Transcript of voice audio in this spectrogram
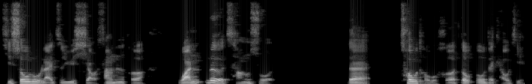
其收入来自于小商人和玩乐场所的抽头和斗殴的调解、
